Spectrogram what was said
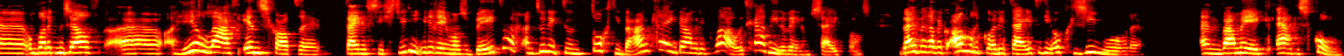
Uh, omdat ik mezelf uh, heel laag inschatte tijdens die studie. Iedereen was beter. En toen ik toen toch die baan kreeg, dacht ik, wauw, het gaat niet alleen om cijfers. Blijkbaar heb ik andere kwaliteiten die ook gezien worden. En waarmee ik ergens kom.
